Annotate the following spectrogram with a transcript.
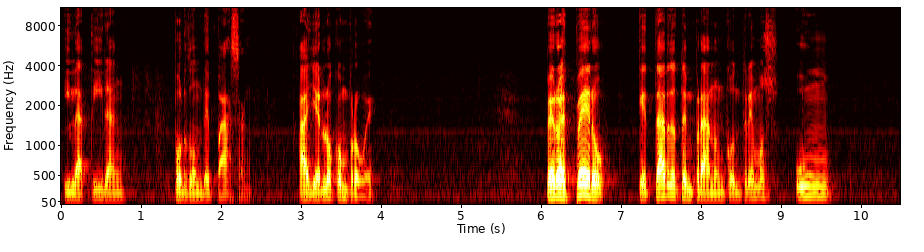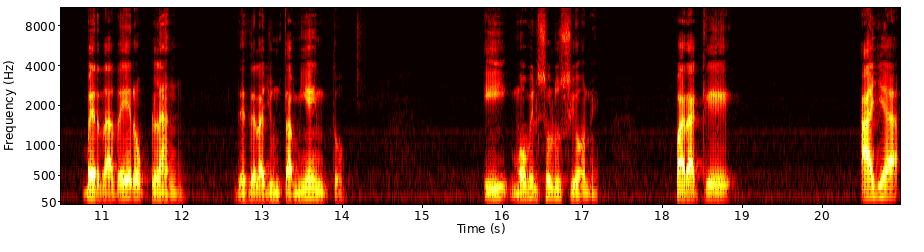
y la tiran por donde pasan. Ayer lo comprobé. Pero espero que tarde o temprano encontremos un verdadero plan desde el ayuntamiento y Móvil Soluciones para que haya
